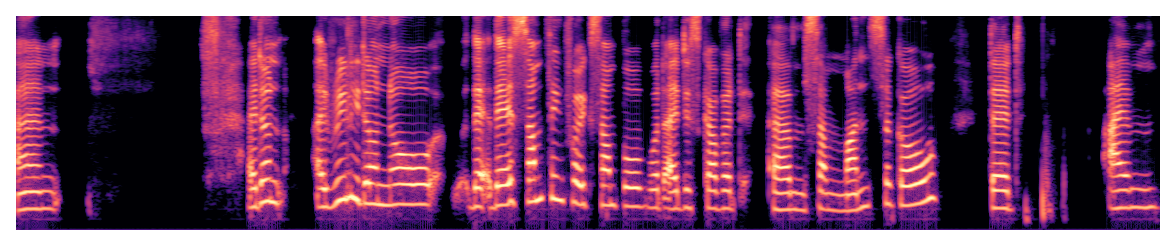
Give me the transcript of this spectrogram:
and I don't, I really don't know. There, there is something, for example, what I discovered um, some months ago that I'm,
